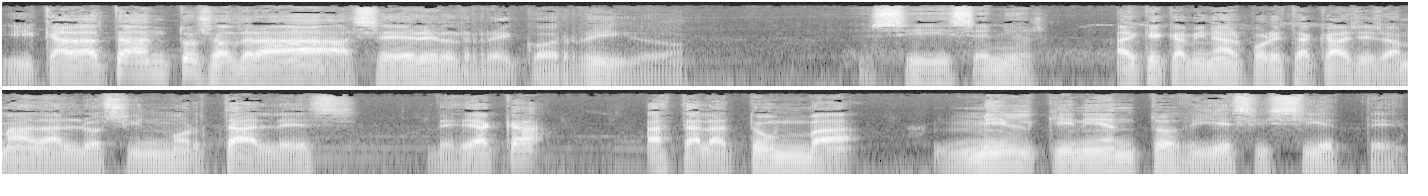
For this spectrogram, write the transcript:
Y cada tanto saldrá a hacer el recorrido. Sí, señor. Hay que caminar por esta calle llamada Los Inmortales, desde acá hasta la tumba 1517.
